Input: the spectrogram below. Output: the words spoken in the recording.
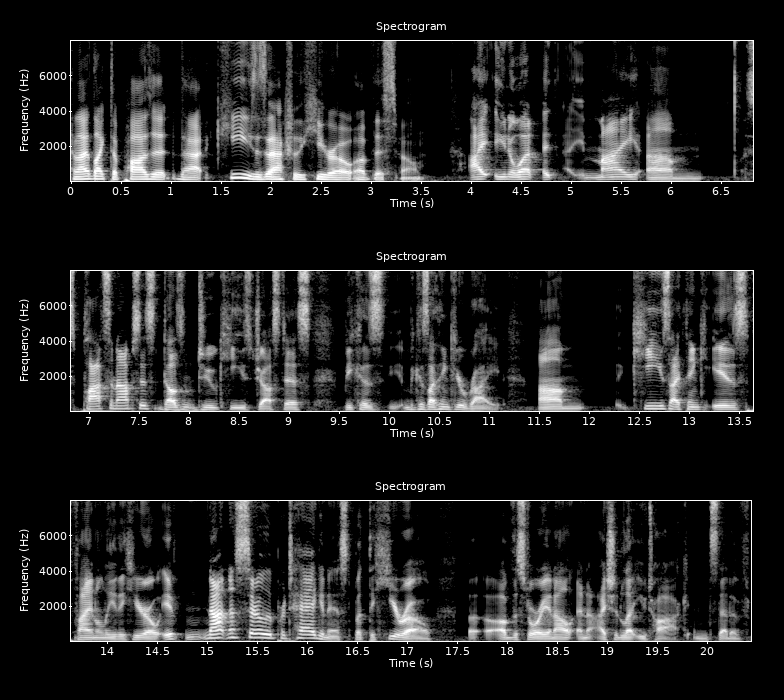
And I'd like to posit that Keyes is actually the hero of this film. I, you know what, my um, plot synopsis doesn't do Keyes justice because because I think you're right. Um, Keyes, I think, is finally the hero, if not necessarily the protagonist, but the hero uh, of the story. And I'll and I should let you talk instead of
